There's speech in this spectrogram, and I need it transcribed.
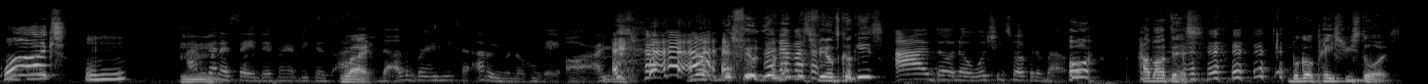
What? hmm I'm mm. gonna say different because I, Right. the other brand he said I don't even know who they are. Mm. No, Miss Fields, you remember Miss Fields cookies? I don't know what you're talking about. Or how about this? We'll go pastry stores,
